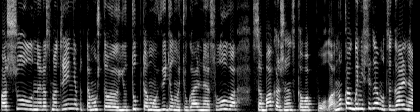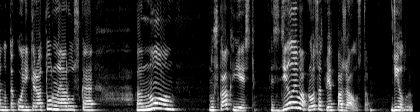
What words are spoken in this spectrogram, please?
пошел на рассмотрение, потому что YouTube там увидел матюгальное слово «собака женского пола». Ну, как бы не всегда муцигальное, оно такое литературное русское, но уж как есть. Сделай вопрос-ответ, пожалуйста. Делаю.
